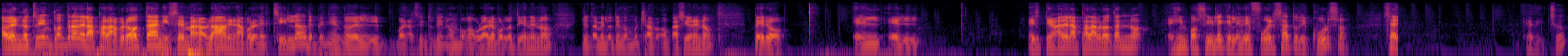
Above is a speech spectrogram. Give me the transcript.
A ver, no estoy en contra de las palabrotas, ni ser mal hablado, ni nada por el estilo, dependiendo del. Bueno, si tú tienes un vocabulario, pues lo tienes, ¿no? Yo también lo tengo en muchas ocasiones, ¿no? Pero el, el, el tema de las palabrotas no. Es imposible que le dé fuerza a tu discurso. O sea, ¿Qué ha dicho?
